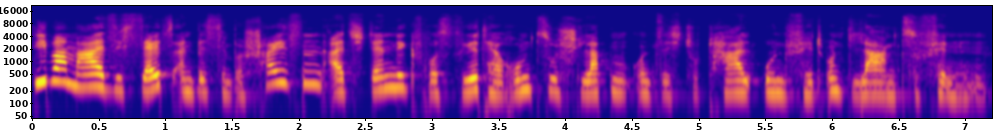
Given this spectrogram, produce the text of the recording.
Lieber mal sich selbst ein bisschen bescheißen, als ständig frustriert herumzuschlappen und sich total unfit und lahm zu finden.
